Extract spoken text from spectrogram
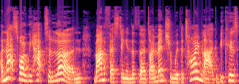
And that's why we had to learn manifesting in the third dimension with the time lag because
